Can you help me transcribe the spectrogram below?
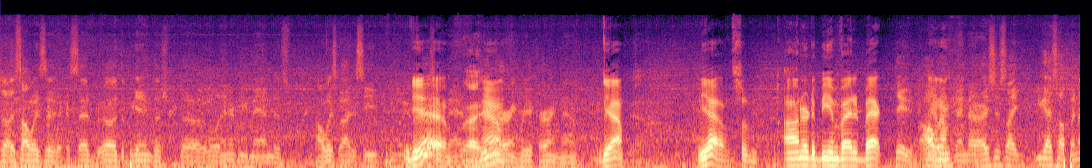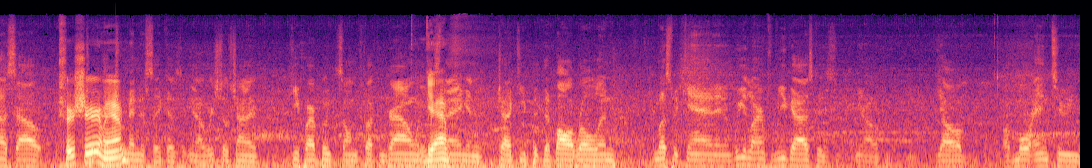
so it's always, like I said uh, at the beginning of the, sh- the little interview, man. Just always glad to see. familiar Yeah, faces, man. right. Yeah. Reoccurring, reoccurring, man. yeah, yeah. It's an honor to be invited back Dude, always, know? man. Uh, it's just like you guys helping us out for sure, uh, man. tremendously because you know we're still trying to keep our boots on the fucking ground with Yeah. this thing and try to keep it, the ball rolling the most we can. And we learn from you guys because you know y'all are more into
